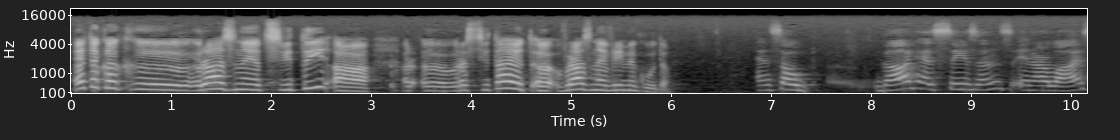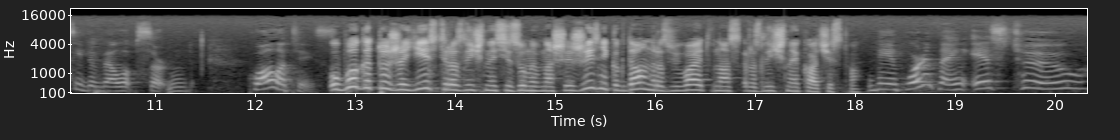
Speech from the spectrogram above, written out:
Это как э, разные цветы а, р- э, расцветают э, в разное время года. And so uh, God has seasons in our lives. He develops certain qualities. У Бога тоже есть различные сезоны в нашей жизни, когда Он развивает в нас различные качества. The important thing is to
